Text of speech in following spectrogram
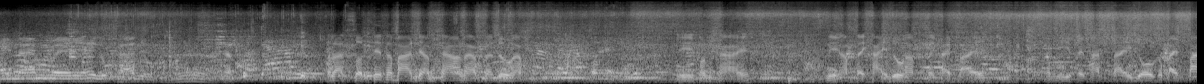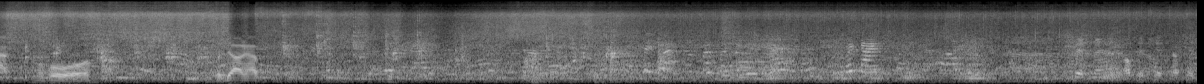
มีน้ำไว้ให้ลูกค้าดูครับตลาดสดเทศบาลยามเช้านะครับแล้วดูครับ นี่คนขาย นี่ครับใส่ไข่ดูครับใส่ไข่ไปก็มีไปผัดใส่โยนเข้าไปปักโอ้โห สุดยอดครับ ผ็ดไหมฮะเอาเผ็ดๆครับเผ็ด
